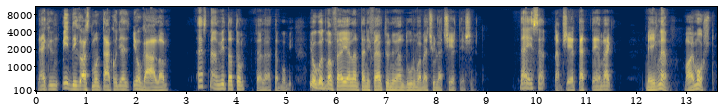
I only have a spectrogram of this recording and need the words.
Nekünk mindig azt mondták, hogy ez jogállam. Ezt nem vitatom, felelte Bobby. Jogod van feljelenteni feltűnően durva becsület sértését. De hiszen nem sértettél meg. Még nem, majd most.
